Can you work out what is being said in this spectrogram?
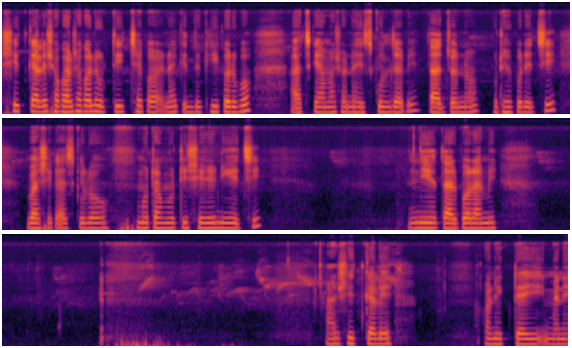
শীতকালে সকাল সকালে উঠতে ইচ্ছে করে না, কিন্তু কি করব? আজকে আমার সোনা স্কুল যাবে, তার জন্য উঠে পড়েছি। বাসি কাজগুলো মোটামুটি সেরে নিয়েছি। নিয়ে তারপর আমি আর শীতকালে অনেকটাই মানে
